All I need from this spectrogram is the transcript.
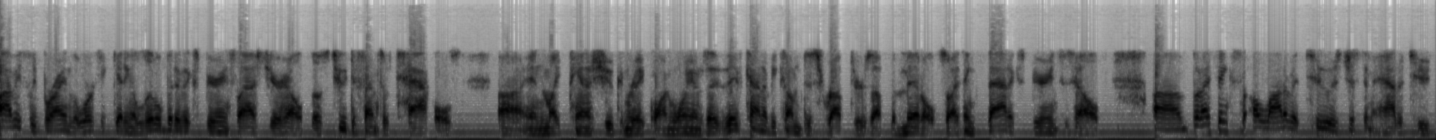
obviously Brian Lewerke getting a little bit of experience last year helped. Those two defensive tackles uh, and Mike Panasiuk and Raequan Williams, they've kind of become disruptors up the middle. So I think that experience has helped. Um, but I think a lot of it too is just an attitude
